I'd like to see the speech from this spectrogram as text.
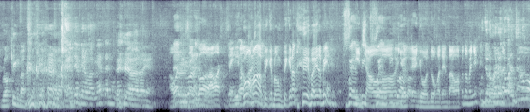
Blocking bang. Aja biar mukanya. Iya makanya. Awas disenggol, awas disenggol. Gue ngomong gak pikir belum kepikiran Debay tapi insya Allah 20 jo- apa? eh, jodoh gak ada yang tahu apa namanya? Jodoh gak ada tuh anjir lu.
